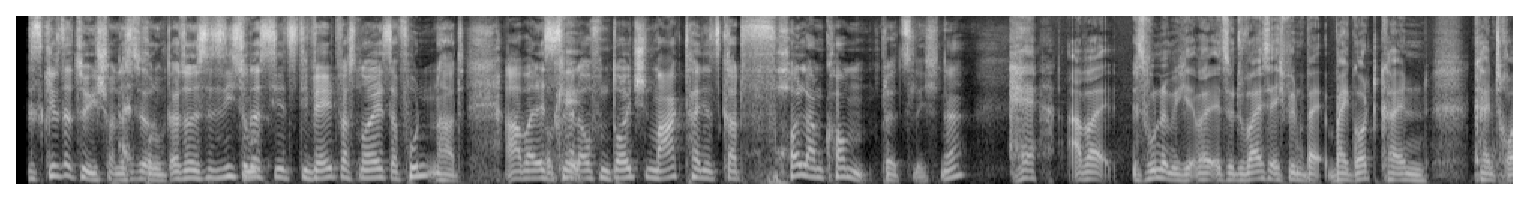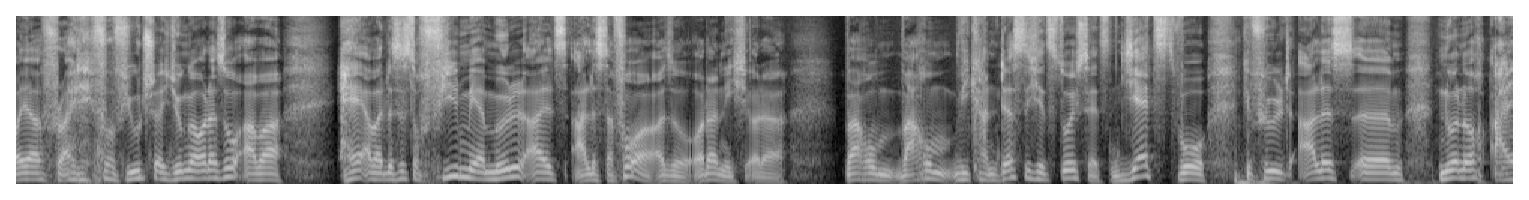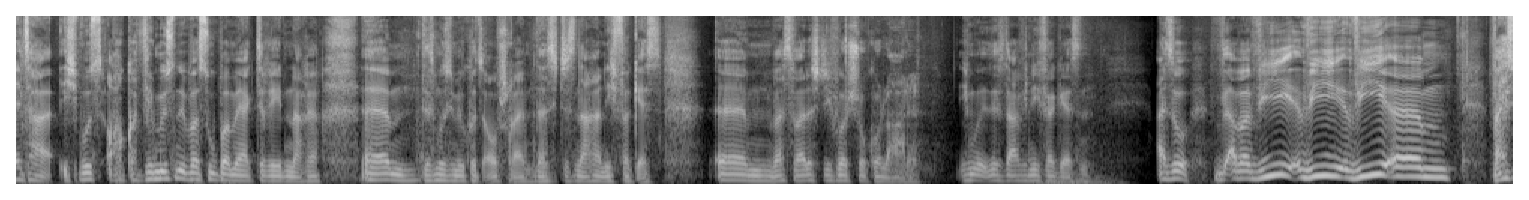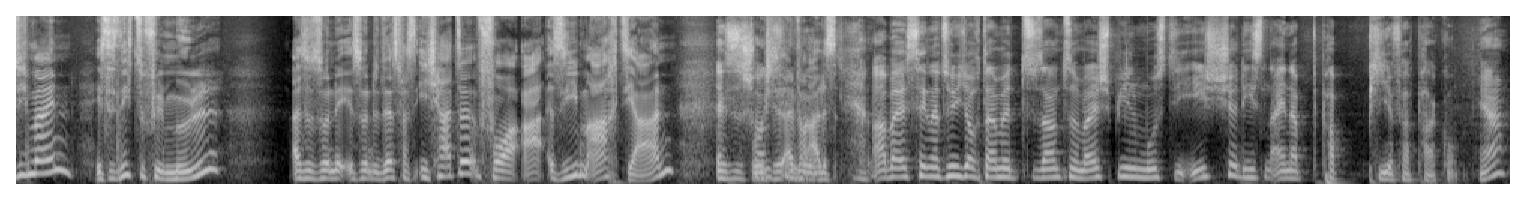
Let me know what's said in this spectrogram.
das gibt natürlich schon, das Also, Produkt. Also es ist nicht so, dass jetzt die Welt was Neues erfunden hat. Aber es Okay. ist halt auf dem deutschen Markt halt jetzt gerade voll am Kommen plötzlich, ne? Hä? Aber es wundert mich, also du weißt ja, ich bin bei, bei Gott kein, kein treuer Friday for Future Jünger oder so, aber hä, aber das ist doch viel mehr Müll als alles davor, also oder nicht? Oder warum, warum, wie kann das sich jetzt durchsetzen? Jetzt, wo gefühlt alles ähm, nur noch, Alter, ich muss, oh Gott, wir müssen über Supermärkte reden nachher. Ähm, das muss ich mir kurz aufschreiben, dass ich das nachher nicht vergesse. Ähm, was war das Stichwort Schokolade? Ich, das darf ich nicht vergessen. Also, aber wie, wie, wie, ähm, weißt du, wie ich meine? Ist das nicht zu viel Müll? Also so, eine, so eine, das, was ich hatte vor sieben, acht Jahren. Es ist schon ich das einfach alles. Aber es hängt natürlich auch damit zusammen, zum Beispiel muss die E-Shisha, die ist in einer Papierverpackung, ja.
